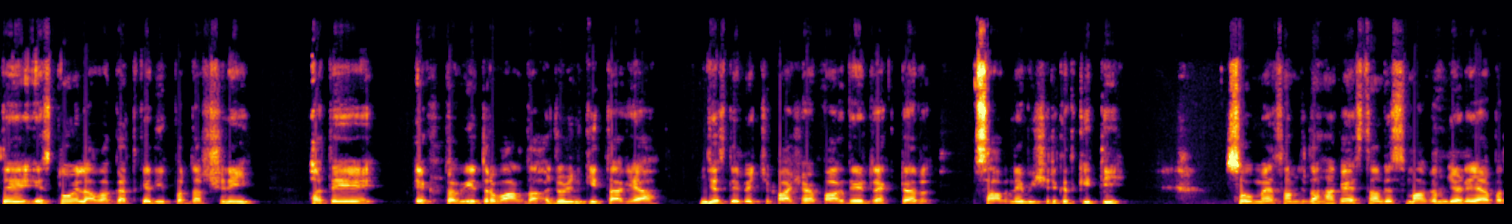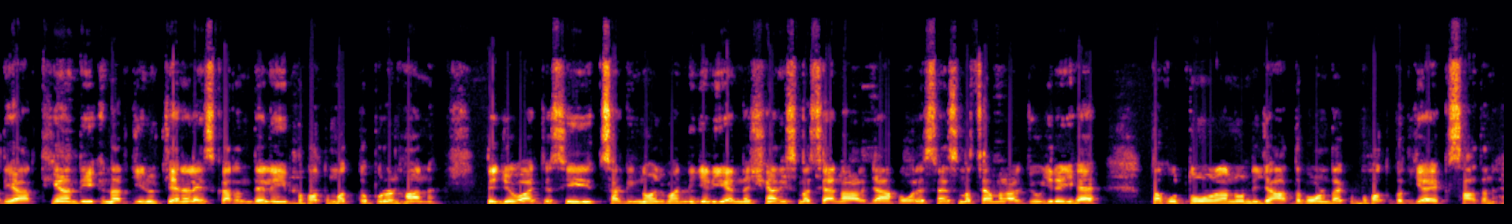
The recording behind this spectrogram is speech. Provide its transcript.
ਤੇ ਇਸ ਤੋਂ ਇਲਾਵਾ ਗੱਤਕੇ ਦੀ ਪ੍ਰਦਰਸ਼ਨੀ ਅਤੇ ਇੱਕ ਕਵੀ ਦਰਬਾਰ ਦਾ ਆਯੋਜਨ ਕੀਤਾ ਗਿਆ, ਜਿਸ ਦੇ ਵਿੱਚ ਭਾਸ਼ਾ ਵਿਭਾਗ ਦੇ ਡਾਇਰੈਕਟਰ ਸਾਹਿਬ ਨੇ ਵੀ ਸ਼ਿਰਕਤ ਕੀਤੀ। ਸੋ ਮੈਂ ਸਮਝਦਾ ਹਾਂ ਕਿ ਇਸ ਤਰ੍ਹਾਂ ਦੇ ਸਮਾਗਮ ਜਿਹੜੇ ਆ ਵਿਦਿਆਰਥੀਆਂ ਦੀ એનર્ਜੀ ਨੂੰ ਚੈਨਲਾਈਜ਼ ਕਰਨ ਦੇ ਲਈ ਬਹੁਤ ਮਹੱਤਵਪੂਰਨ ਹਨ ਤੇ ਜੋ ਅੱਜ ਅਸੀਂ ਸਾਡੀ ਨੌਜਵਾਨੀ ਜਿਹੜੀ ਆ ਨਸ਼ਿਆਂ ਦੀ ਸਮੱਸਿਆ ਨਾਲ ਜਾਂ ਹੋਰ ਇਸ ਤਰ੍ਹਾਂ ਦੀ ਸਮੱਸਿਆਵਾਂ ਨਾਲ ਜੂਝ ਰਹੀ ਹੈ, ਤਾਂ ਉਤੋਂ ਉਹਨਾਂ ਨੂੰ ਨਿਜਾਤ ਦਿਵਾਉਣ ਦਾ ਇੱਕ ਬਹੁਤ ਵਧੀਆ ਇੱਕ ਸਾਧਨ ਹੈ।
